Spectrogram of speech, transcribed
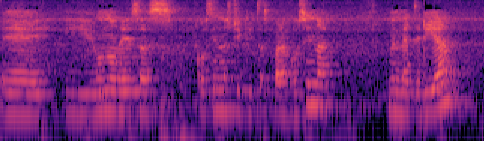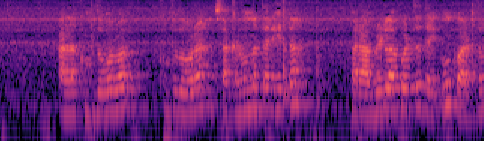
eh, y uno de esas cocinas chiquitas para cocinar. Me metería a la computadora, computadora sacar una tarjeta para abrir la puerta de un cuarto,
